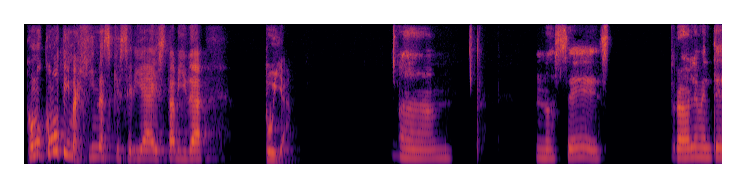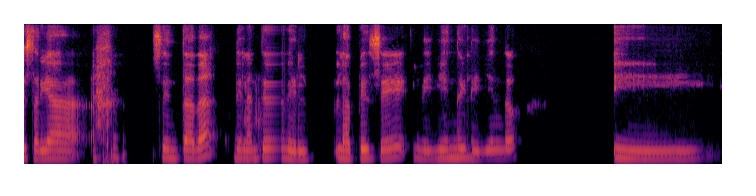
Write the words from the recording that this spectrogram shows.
¿Cómo, cómo te imaginas que sería esta vida tuya? No sé, probablemente estaría sentada delante de la PC leyendo y leyendo y,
